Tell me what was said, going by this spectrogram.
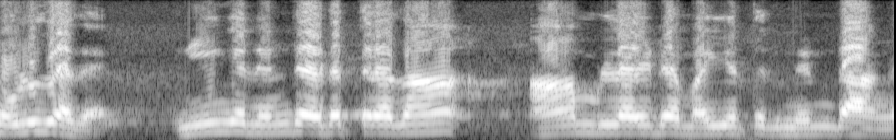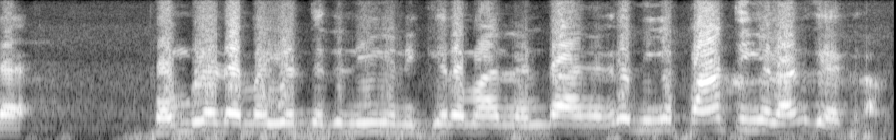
தொழுகதை. நீங்க நின்ற இடத்துல தான் ஆம்பளைட மையத்துக்கு நின்றாங்க. பொம்பளைட மையத்துக்கு நீங்க நிக்கிற மாதிரி நின்றாங்கிற நீங்க பாத்தீங்களான்னு கேட்கிறாங்க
